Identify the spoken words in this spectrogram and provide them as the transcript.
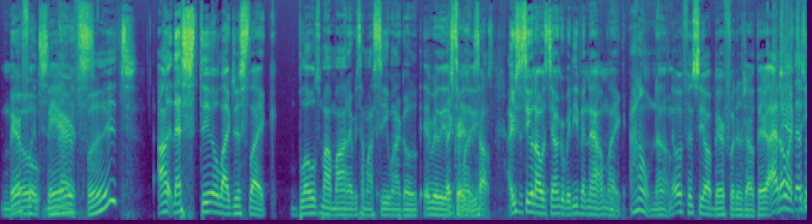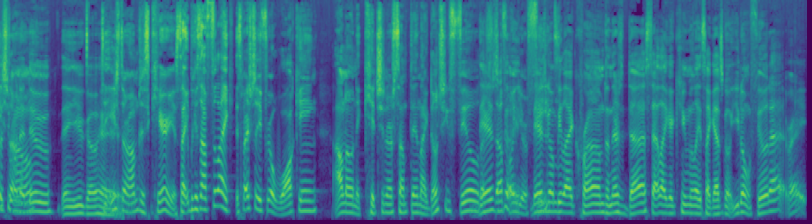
barefoot. No, barefoot. I, that's still like just like blows my mind every time I see it when I go It really is like crazy. house. I used to see when I was younger, but even now I'm like I don't know. No offense to y'all barefooters out there. I No, mean, like, if that's what you want to do, then you go ahead. to each their. I'm just curious, like because I feel like especially if you're walking, I don't know in the kitchen or something, like don't you feel the there's stuff go- on your feet? There's gonna be like crumbs and there's dust that like accumulates. Like that's going. You don't feel that, right?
